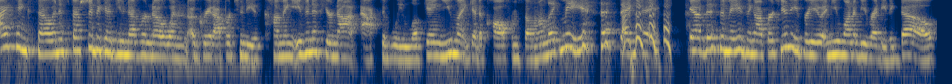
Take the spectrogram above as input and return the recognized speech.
I think so. And especially because you never know when a great opportunity is coming. Even if you're not actively looking, you might get a call from someone like me saying, Hey, we have this amazing opportunity for you and you want to be ready to go.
